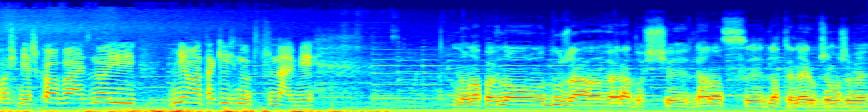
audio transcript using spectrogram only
pośmieszkować, no i nie ma takich nut przynajmniej. No na pewno duża radość e, dla nas, e, dla trenerów, że możemy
